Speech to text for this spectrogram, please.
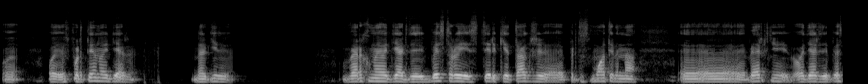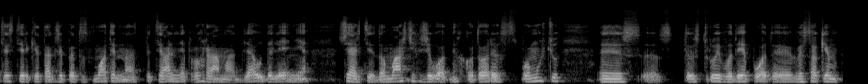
Ой, ой, спортивной одежды. Дорогие верхней одежды быстрой стирки также предусмотрена э, верхней одежды быстрой стирки также предусмотрена специальная программа для удаления шерсти домашних животных, которых с помощью э, с- с- струй воды под э, высоким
